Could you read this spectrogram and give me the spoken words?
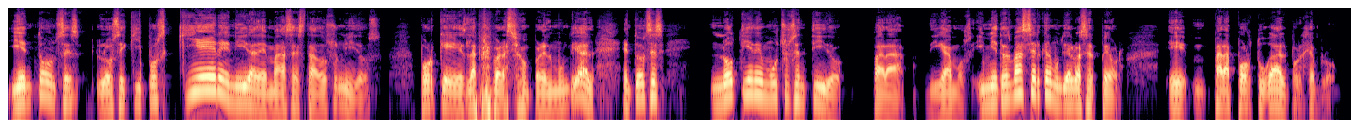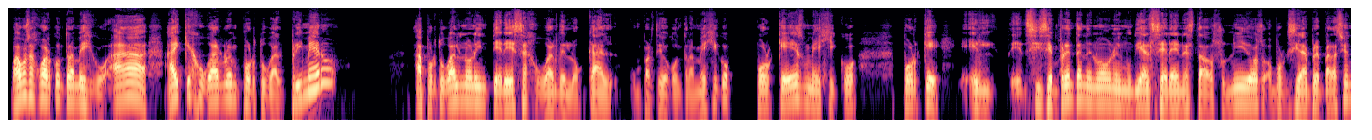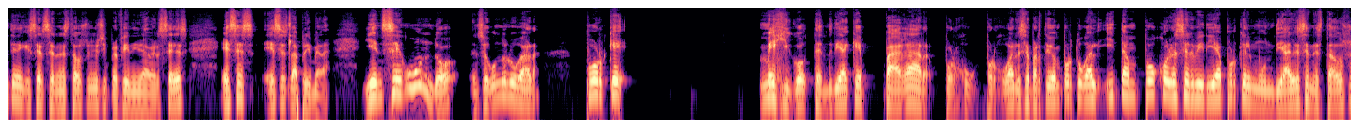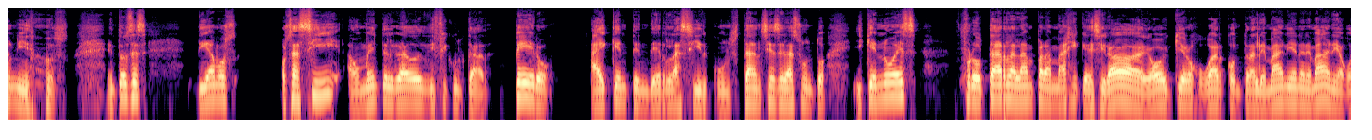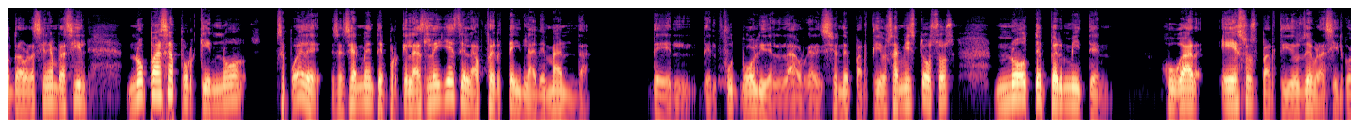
Y entonces los equipos quieren ir además a Estados Unidos porque es la preparación para el mundial. Entonces, no tiene mucho sentido para, digamos, y mientras más cerca el mundial va a ser peor. Eh, para Portugal, por ejemplo, vamos a jugar contra México. Ah, hay que jugarlo en Portugal. Primero, a Portugal no le interesa jugar de local un partido contra México porque es México, porque el, eh, si se enfrentan de nuevo en el Mundial será en Estados Unidos o porque si la preparación tiene que ser en Estados Unidos y prefieren ir a ver sedes, esa es, esa es la primera. Y en segundo, en segundo lugar, porque México tendría que pagar por, por, jugar ese partido en Portugal y tampoco le serviría porque el Mundial es en Estados Unidos. Entonces, digamos, o sea, sí aumenta el grado de dificultad, pero hay que entender las circunstancias del asunto y que no es frotar la lámpara mágica y decir, ay, hoy quiero jugar contra Alemania en Alemania, contra Brasil en Brasil. No pasa porque no se puede, esencialmente, porque las leyes de la oferta y la demanda del, fútbol y de la organización de partidos amistosos no te permiten jugar esos partidos de Brasil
